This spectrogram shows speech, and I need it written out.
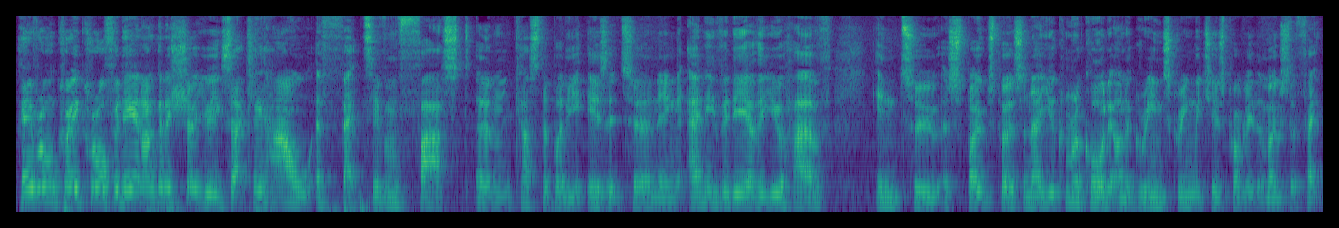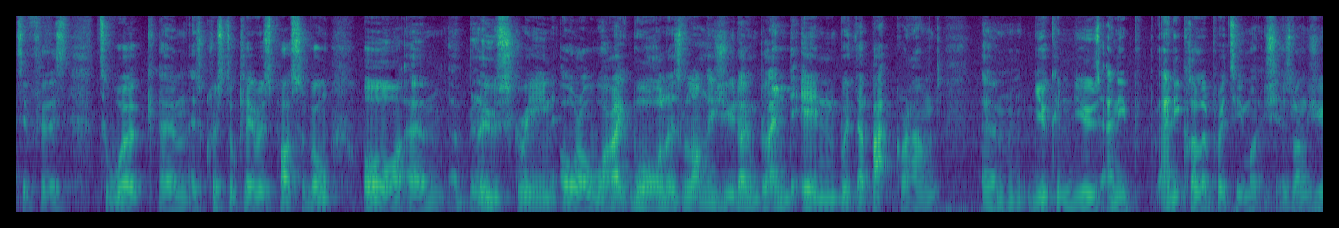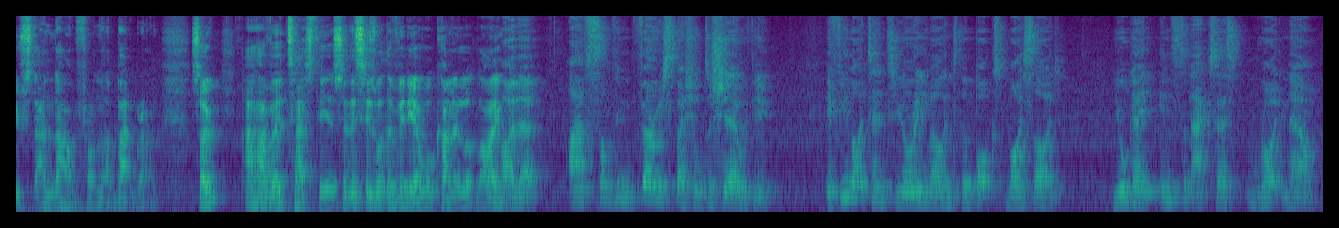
Hey everyone, Craig Crawford here, and I'm going to show you exactly how effective and fast um, CasterBuddy is at turning any video that you have into a spokesperson. Now you can record it on a green screen, which is probably the most effective for this to work um, as crystal clear as possible, or um, a blue screen, or a white wall, as long as you don't blend in with the background um, you can use any any color pretty much as long as you stand out from that background. So I have a test here. So this is what the video will kind of look like. Hi there. I have something very special to share with you. If you like to enter your email into the box my side, you'll gain instant access right now.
